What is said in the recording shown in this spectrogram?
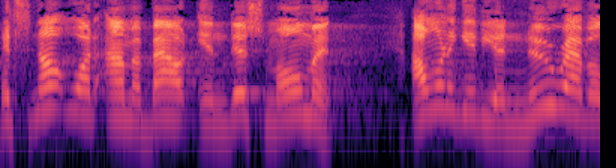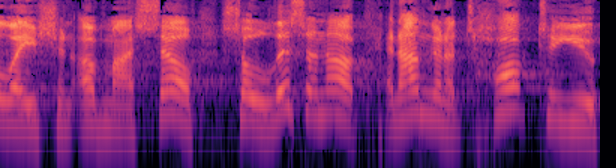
It's not what I'm about in this moment. I want to give you a new revelation of myself. So listen up, and I'm going to talk to you,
